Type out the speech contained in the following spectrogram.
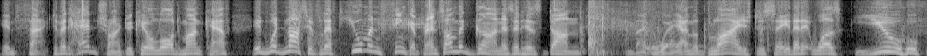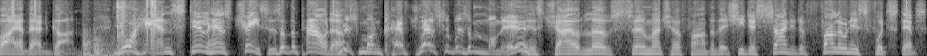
In fact, if it had tried to kill Lord Montcalf, it would not have left human fingerprints on the gun as it has done. By the way, I'm obliged to say that it was you who fired that gun. Your hand still has traces of the powder. Miss Montcalf dressed up as a mummy? This child loves so much her father that she decided to follow in his footsteps,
